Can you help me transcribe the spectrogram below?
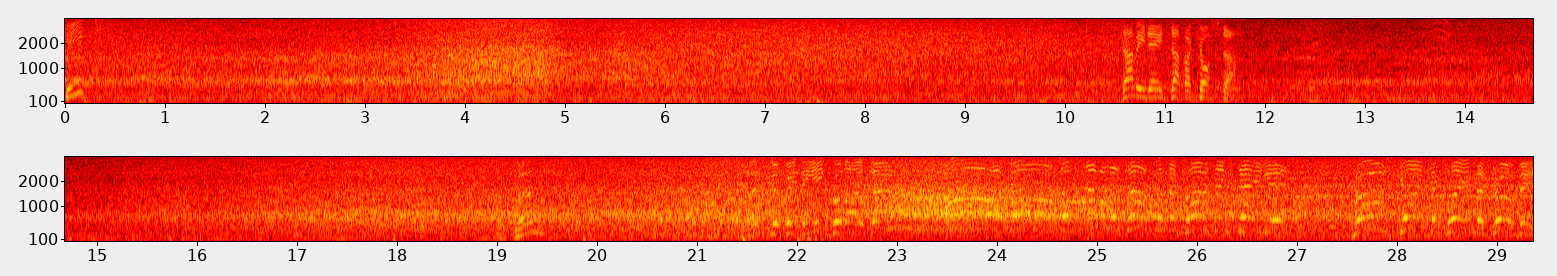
Schick. Davide Zappacosta. Lookman. This could be the equaliser. Oh, goal to level us up in the closing stages. Who's going to claim the trophy?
